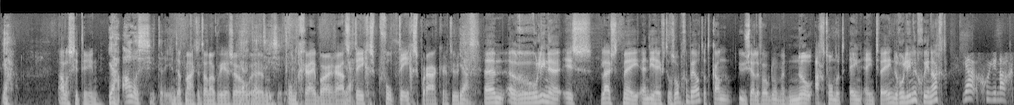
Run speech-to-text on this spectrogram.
Ja, alles zit erin. Ja, alles zit erin. En dat maakt het dan ook weer zo ja, um, ongrijpbaar, raads, ja. tegens, vol tegenspraken natuurlijk. Ja. Um, Roline is, luistert mee en die heeft ons opgebeld. Dat kan u zelf ook doen met 0800-1121. Roline, goeienacht. Ja, goeienacht.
